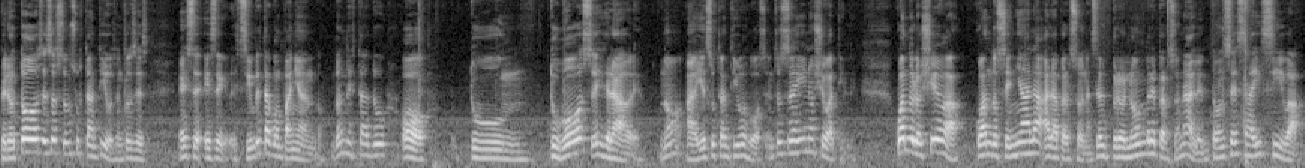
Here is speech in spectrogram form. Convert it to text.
Pero todos esos son sustantivos. Entonces, Ese, ese siempre está acompañando. ¿Dónde está tú? O tu, tu voz es grave, ¿no? Ahí el sustantivo es voz. Entonces ahí no lleva tilde. ¿Cuándo lo lleva? Cuando señala a la persona. Es el pronombre personal. Entonces ahí sí va.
